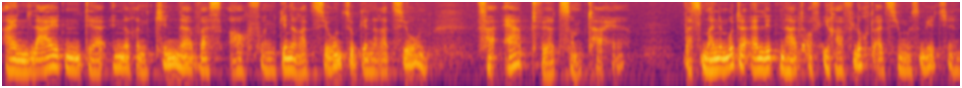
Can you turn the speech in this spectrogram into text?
ein Leiden der inneren Kinder, was auch von Generation zu Generation vererbt wird zum Teil. Was meine Mutter erlitten hat auf ihrer Flucht als junges Mädchen,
